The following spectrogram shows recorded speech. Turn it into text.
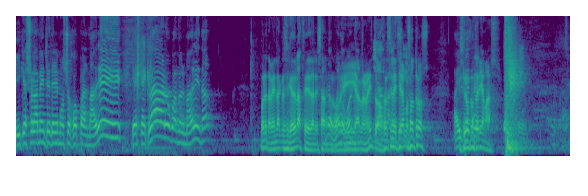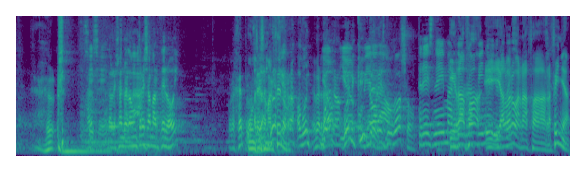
y que solamente tenemos ojos para el Madrid. Y es que, claro, cuando el Madrid. tal, Bueno, también la clasificación la hace de Alessandro Bueno, bueno, y bueno. Álvaro Benito. Y A lo mejor si le hiciéramos sí. otros, si que- nos votaría más. Sí, sí. Alessandro da un 3 a Marcelo hoy. Por ejemplo. Un 3 a Marcelo. Es verdad. Yo, yo hubiera No es dudoso. Tres Neymar, Y Rafa y, y Álvaro a. Rafa, a Rafinha. A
